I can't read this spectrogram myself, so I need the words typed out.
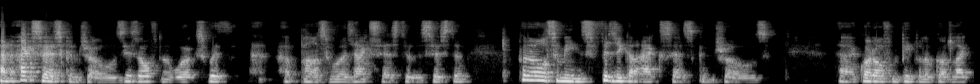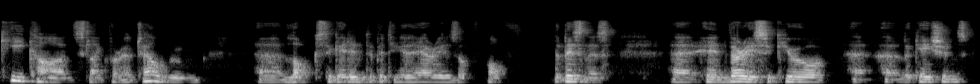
And access controls, this often works with uh, passwords access to the system, but it also means physical access controls. Uh, quite often people have got like key cards, like for a hotel room uh, locks to get into particular areas of, of the business uh, in very secure uh, uh, locations.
